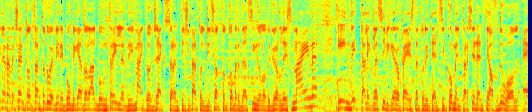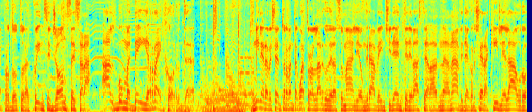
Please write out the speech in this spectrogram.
1982 viene pubblicato l'album Thriller di Michael Jackson, anticipato il 18 ottobre dal singolo The Girl Is Mine, e in vetta alle classifiche europee e statunitensi come il precedente Off the Wall, è prodotto da Quincy Jones e sarà album dei record. 1994 al largo della Somalia un grave incidente devasta la nave da crociera Achille Lauro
